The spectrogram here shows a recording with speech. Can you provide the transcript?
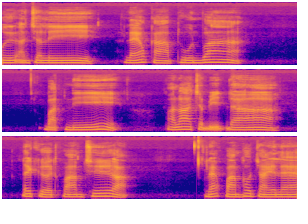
มืออัญชลี แล้วกราบทูลว่า บัดนี้ พระราชบิดา ได้เกิดความเชื่อ และความเข้าใจแล้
